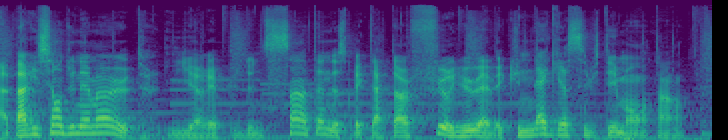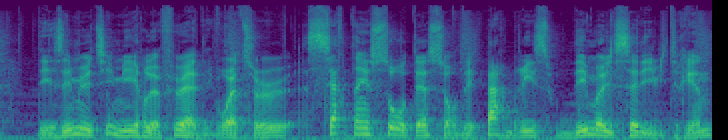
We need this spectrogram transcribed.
apparition d'une émeute. Il y aurait plus d'une centaine de spectateurs furieux avec une agressivité montante. Des émeutiers mirent le feu à des voitures, certains sautaient sur des pare-brises ou démolissaient des vitrines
